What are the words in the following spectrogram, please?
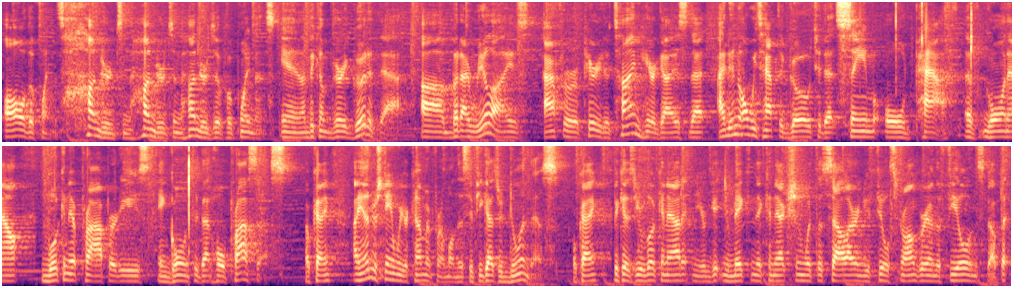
all the appointments hundreds and hundreds and hundreds of appointments and I've become very good at that um, but I realized after a period of time here guys that I didn't always have to go to that same old path of going out looking at properties and going through that whole process okay? I understand where you're coming from on this if you guys are doing this, okay? Because you're looking at it and you're getting, you're making the connection with the seller and you feel stronger in the field and stuff. But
